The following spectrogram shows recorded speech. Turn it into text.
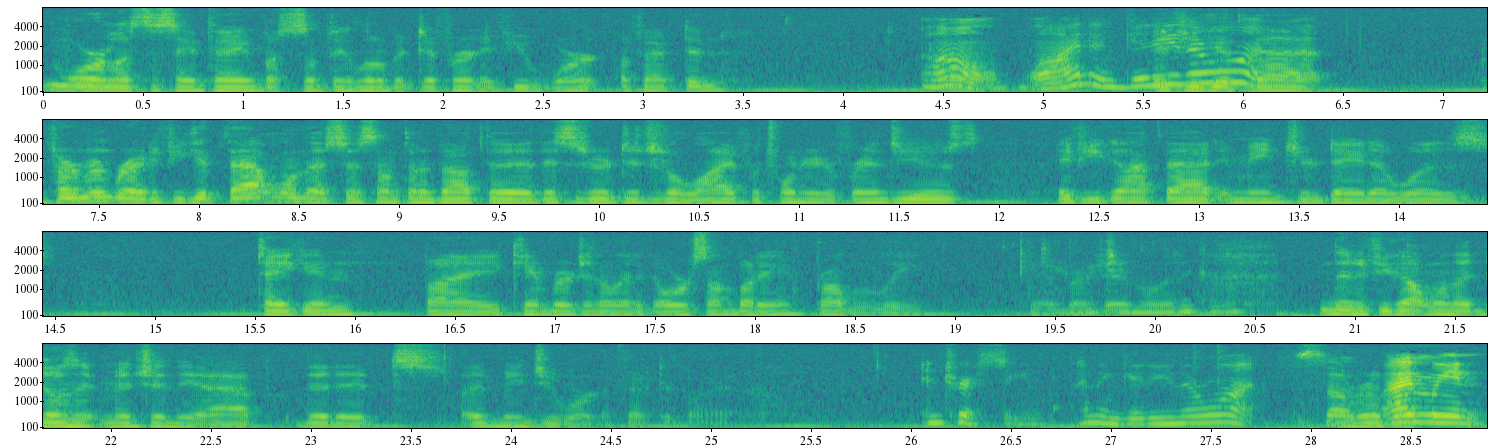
more or less the same thing, but something a little bit different. If you weren't affected, oh, well, I didn't get if either you get one. that, if I remember right, if you get that one that says something about the this is your digital life, which one of your friends used, if you got that, it means your data was taken by Cambridge Analytica or somebody, probably Cambridge Analytica. And then if you got one that doesn't mention the app, then it's it means you weren't affected by it. Interesting. I didn't get either one. I So read I mean,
